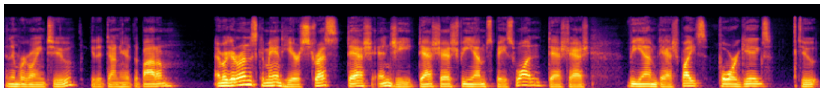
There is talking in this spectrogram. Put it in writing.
and then we're going to get it down here at the bottom. And we're going to run this command here, stress dash ng dash dash vm space one dash dash vm dash bytes four gigs to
